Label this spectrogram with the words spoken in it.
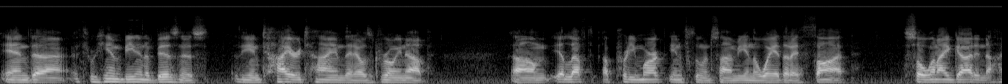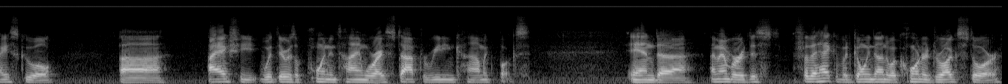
And uh, through him being in a business the entire time that I was growing up, um, it left a pretty marked influence on me in the way that I thought. So when I got into high school. I actually, there was a point in time where I stopped reading comic books. And uh, I remember just for the heck of it going down to a corner drugstore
